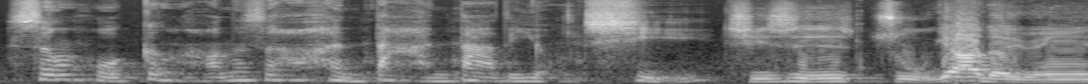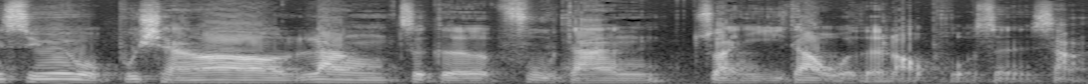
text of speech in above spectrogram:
生活更好，那是很大很大的勇气。其实主要的原因是因为我不想要让这个负担转移到我的老婆身上，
